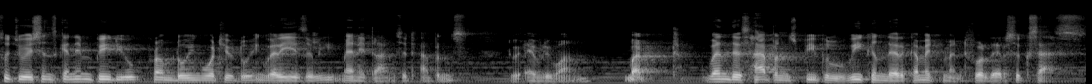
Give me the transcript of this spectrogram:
situations can impede you from doing what you're doing very easily, many times it happens to everyone. But when this happens, people weaken their commitment for their success.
